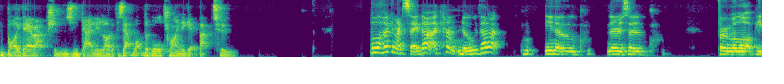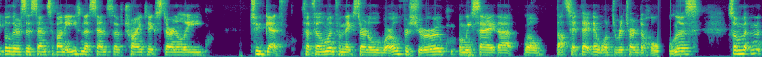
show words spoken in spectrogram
by their actions in daily life? Is that what they're all trying to get back to? Well, how can I say that? I can't know that you know, there's a for a lot of people there's a sense of unease and a sense of trying to externally to get fulfillment from the external world for sure. And we say that well that's it. They, they want to return to wholeness. So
